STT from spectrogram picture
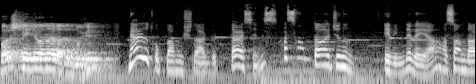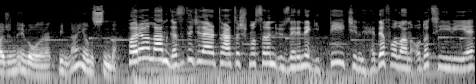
Barış Pehlivan'ı aradım bugün. Nerede toplanmışlardı derseniz Hasan Dağcı'nın evinde veya Hasan Dağcı'nın evi olarak bilinen yalısında. Para alan gazeteciler tartışmasının üzerine gittiği için hedef olan Oda TV'ye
